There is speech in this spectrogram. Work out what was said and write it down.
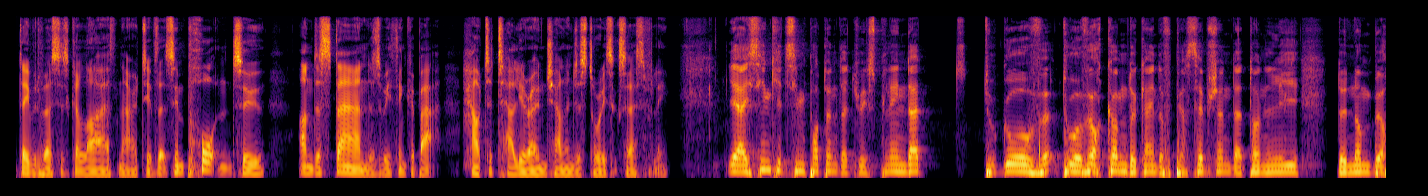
David versus Goliath narrative that's important to understand as we think about how to tell your own challenger story successfully. Yeah, I think it's important that you explain that to go over, to overcome the kind of perception that only the number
